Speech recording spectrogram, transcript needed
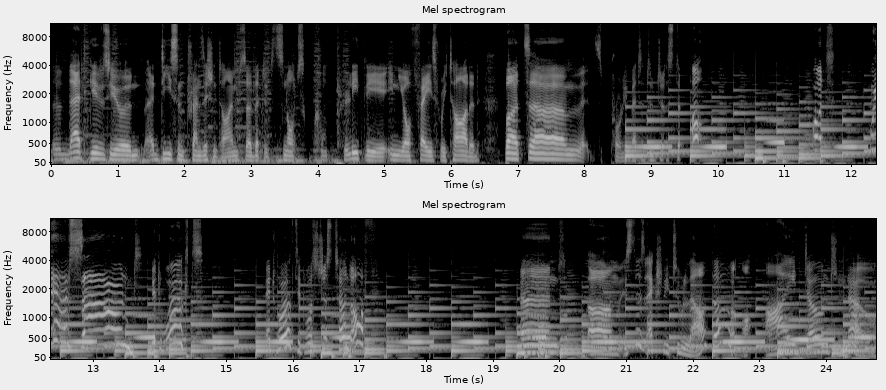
that gives you a, a, decent transition time so that it's not completely in your face retarded. But um, it's probably better to just... Oh! What? We have sound! It worked! It worked, it was just turned off. And um, is this actually too loud though? I don't know.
